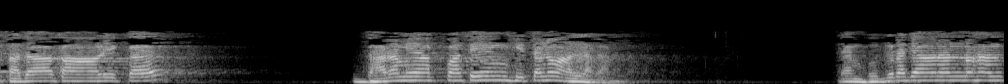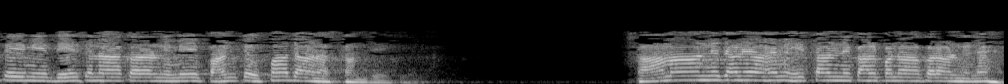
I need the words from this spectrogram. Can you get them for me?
සදාකාලික ධර්මයක් වශයෙන් හිතනව අල්ලගන්න. දැන් බුදුරජාණන් වහන්සේ මේ දේශනා කරන්නේ මේ පංච උපාදානස්කන්ධය සාමාන්‍ය ජනයා හැම හිතන්නේ කල්පනා කරන්නේ නැහැ.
